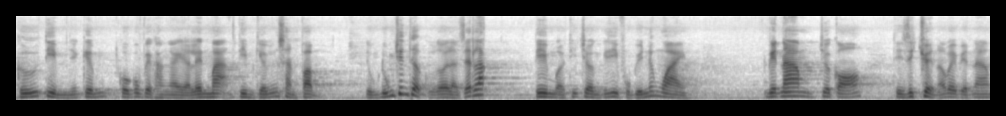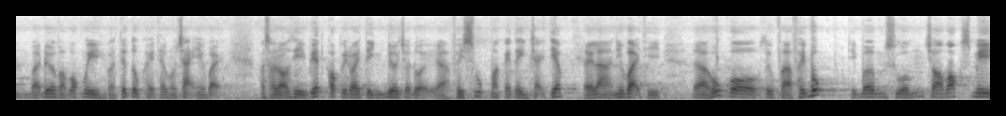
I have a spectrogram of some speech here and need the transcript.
cứ tìm những kiếm, cô công việc hàng ngày là lên mạng tìm kiếm những sản phẩm. Dùng đúng chiến lược của tôi là rất lắc, tìm ở thị trường cái gì phổ biến nước ngoài. Việt Nam chưa có thì dịch chuyển nó về Việt Nam và đưa vào Boxme và tiếp tục hệ thống nó chạy như vậy. Và sau đó thì viết copywriting đưa cho đội uh, Facebook marketing chạy tiếp. Đấy là như vậy thì uh, Google từ và Facebook thì bơm xuống cho Boxme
